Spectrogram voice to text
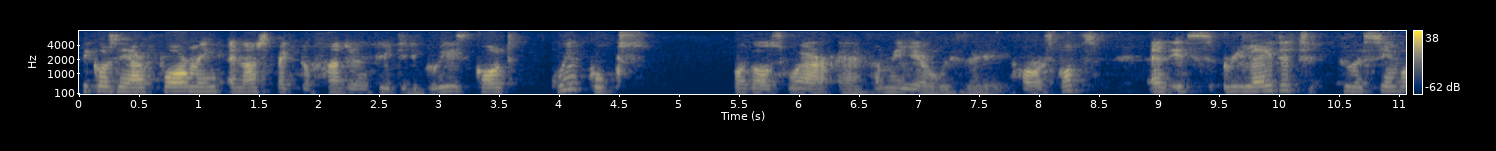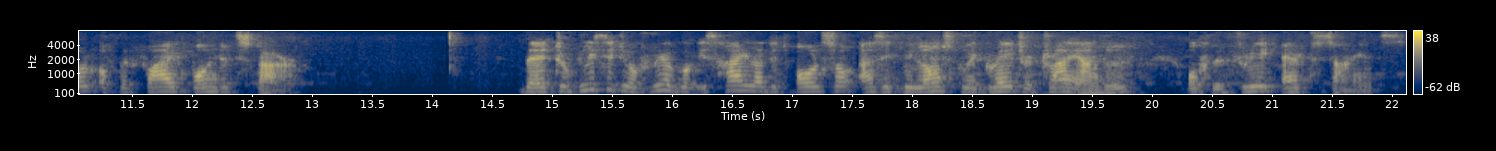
because they are forming an aspect of 150 degrees called quincunx for those who are uh, familiar with the horoscopes. And it's related to the symbol of the five-pointed star. The triplicity of Virgo is highlighted also as it belongs to a greater triangle of the three earth signs,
